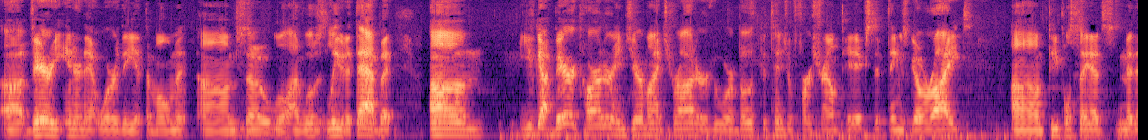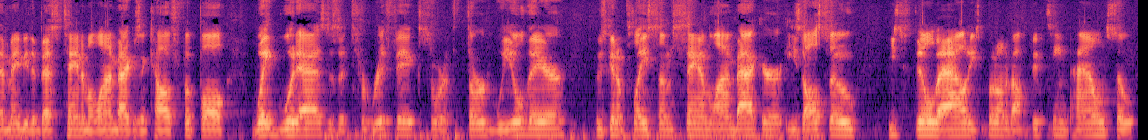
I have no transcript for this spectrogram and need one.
uh, very internet worthy at the moment. Um, so, well, I will just leave it at that. But um, you've got Barrett Carter and Jeremiah Trotter, who are both potential first round picks if things go right. Um, people say that's that may be the best tandem of linebackers in college football. Wade Woodaz is a terrific sort of third wheel there, who's going to play some Sam linebacker. He's also he's filled out. He's put on about 15 pounds. So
